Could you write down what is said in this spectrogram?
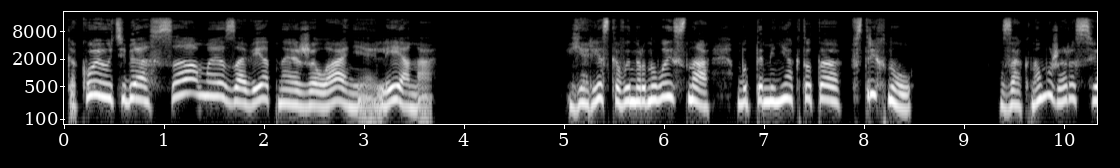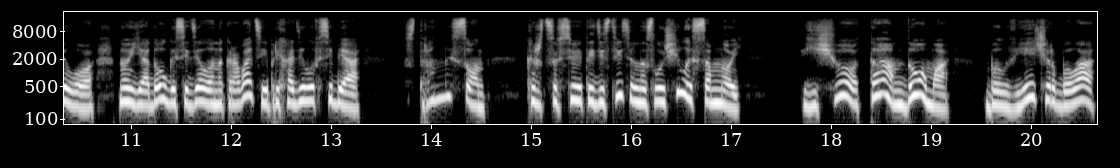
Какое у тебя самое заветное желание, Лена?» Я резко вынырнула из сна, будто меня кто-то встряхнул. За окном уже рассвело, но я долго сидела на кровати и приходила в себя. Странный сон. Кажется, все это действительно случилось со мной. Еще там, дома. Был вечер, была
